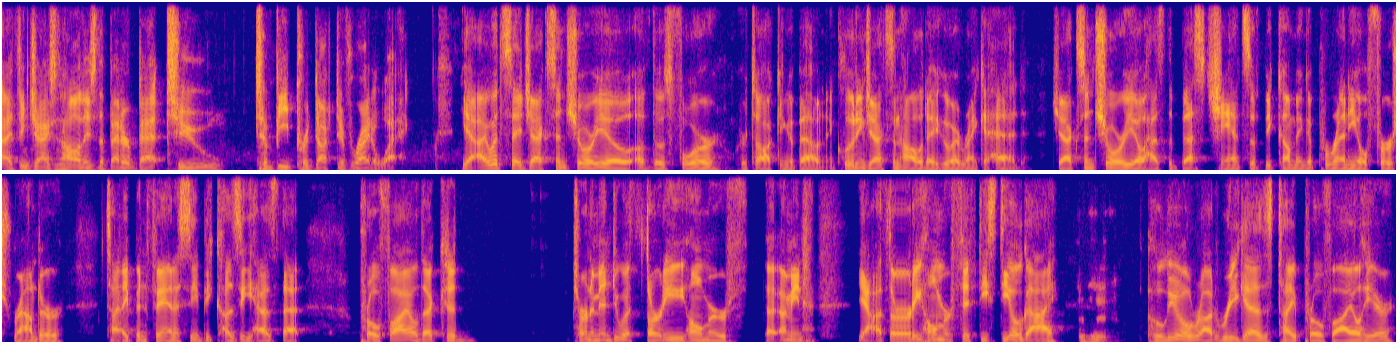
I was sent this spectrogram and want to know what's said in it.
I think Jackson Holliday is the better bet to to be productive right away. Yeah, I would say Jackson Chourio of those four we're talking about, including Jackson Holliday, who I rank ahead. Jackson Chourio has the best chance of becoming a perennial first rounder type in fantasy because he has that profile that could turn him into a 30 homer. I mean, yeah, a 30 homer, 50 steal guy. Mm-hmm. Julio Rodriguez type profile here.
